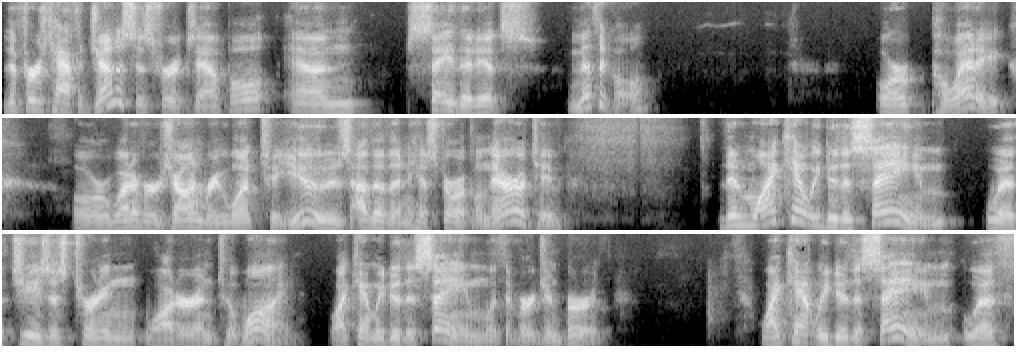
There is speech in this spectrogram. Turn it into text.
the first half of Genesis for example and say that it's mythical or poetic or whatever genre we want to use other than historical narrative, then why can't we do the same with Jesus turning water into wine? Why can't we do the same with the virgin birth? Why can't we do the same with,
